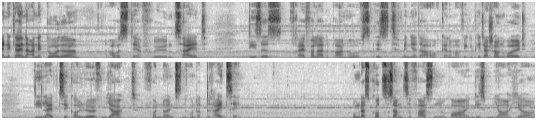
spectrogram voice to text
Eine kleine Anekdote aus der frühen Zeit dieses Freiverladebahnhofs ist, wenn ihr da auch gerne mal Wikipedia schauen wollt, die Leipziger Löwenjagd von 1913. Um das kurz zusammenzufassen, war in diesem Jahr hier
